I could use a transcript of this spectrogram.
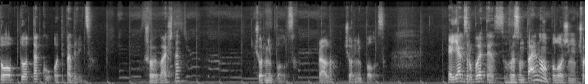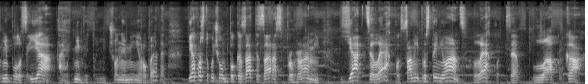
тобто таку. От тепер дивіться. Що ви бачите? Чорні полоси. Правда? Чорні полоси. Е, Як зробити з горизонтального положення чорні полоси? І я, та як нібито нічого не вмію робити, я просто хочу вам показати зараз в програмі, як це легко, самий простий нюанс. Легко це в лапках.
